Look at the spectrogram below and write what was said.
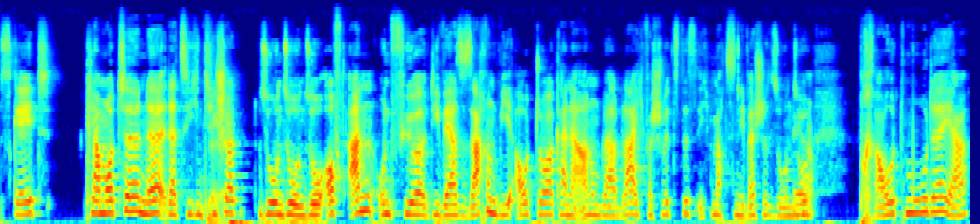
Skate-Klamotte, ne? Da ziehe ich ein T-Shirt so und so und so oft an und für diverse Sachen wie Outdoor, keine Ahnung, bla bla, ich verschwitze das, ich mache es in die Wäsche so und so. Ja. Brautmode, ja,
